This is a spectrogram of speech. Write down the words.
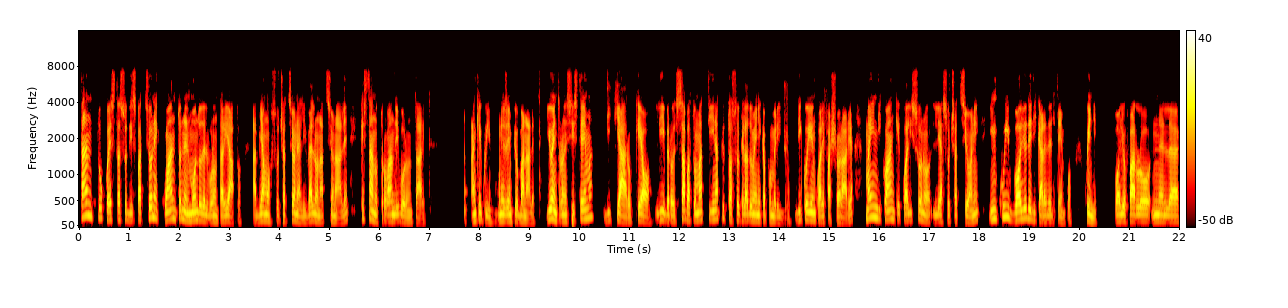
tanto questa soddisfazione quanto nel mondo del volontariato. Abbiamo associazioni a livello nazionale che stanno trovando i volontari. Anche qui un esempio banale. Io entro nel sistema, dichiaro che ho libero il sabato mattina piuttosto che la domenica pomeriggio. Dico io in quale fascia oraria, ma indico anche quali sono le associazioni in cui voglio dedicare del tempo. Quindi voglio farlo nel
